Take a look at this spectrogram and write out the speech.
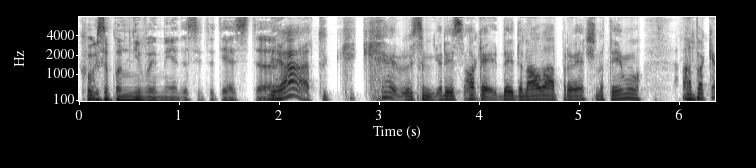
koliko zapomljivo ime, da si tudi jaz. Uh... Ja, sem res, ok, da je nova preveč na temu. Ampak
